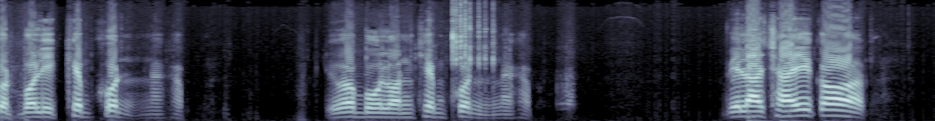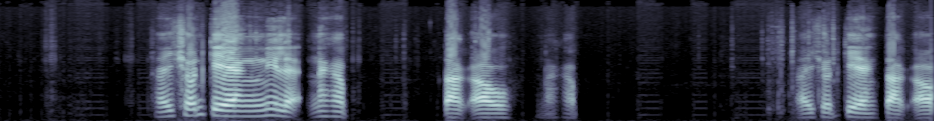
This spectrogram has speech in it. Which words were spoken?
กรดบริกเข้มข้นนะครับ หรือว่าโบรอนเข้มข้นนะครับ เวลาใช้ก็ ใช้ช้อนแกงนี่แหละนะครับ ตักเอานะครับ ใช้ช้อนแกงตักเอา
